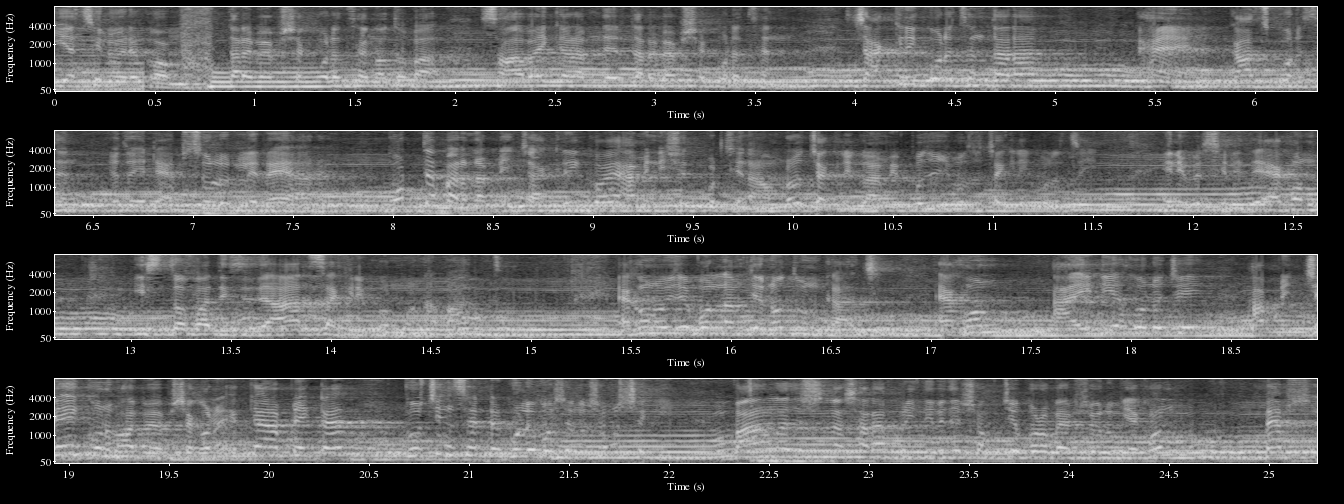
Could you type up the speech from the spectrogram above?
ইয়ে ছিল এরকম। তারা ব্যবসা করেছেন অথবা সাহাবাই কারামদের তারা ব্যবসা করেছেন। চাকরি করেছেন তারা হ্যাঁ কাজ করেছেন। কিন্তু এটা অ্যাবসোলুটলি রেয়ার করতে পারেন আপনি। চাকরি করে আমি নিষেধ করছি না। আমরাও চাকরি করি। আমি পঁচিশ বছর চাকরি করেছি ইউনিভার্সিটিতে এখন ইস্তফা দিছি যে আর চাকরি করব না বাদ। এখন ওই যে বললাম যে নতুন কাজ। এখন আইডিয়া হলো যে আপনি যেই কোনোভাবে ব্যবসা করেন। একটা আপনি একটা কোচিং সেন্টার খুলে বসেন সমস্যা কি? বাংলাদেশ না, সারা পৃথিবীতে সবচেয়ে বড় ব্যবসা হলো কি এখন ব্যবসা,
